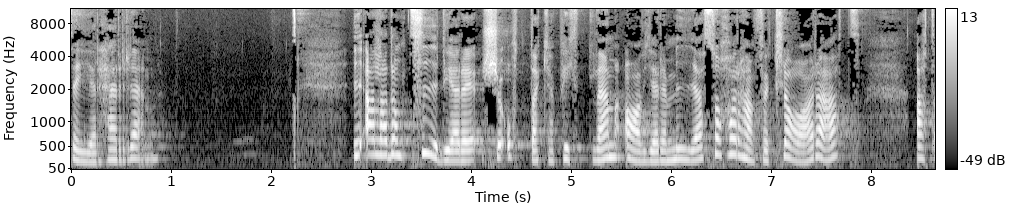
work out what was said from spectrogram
säger Herren. I alla de tidigare 28 kapitlen av Jeremia så har han förklarat att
